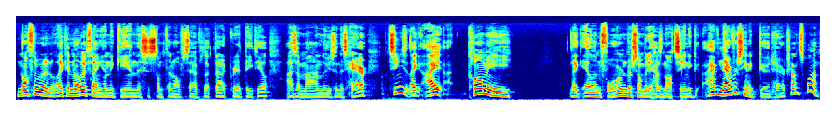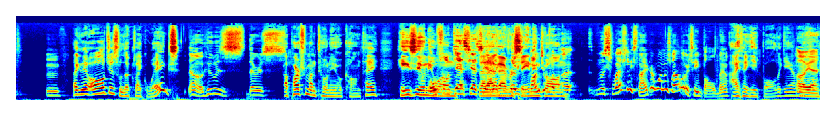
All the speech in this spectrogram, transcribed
nothing would like another thing. And again, this is something obviously I've looked at at great detail as a man losing his hair. It seems like I call me like ill informed or somebody has not seen a. g- I've never seen a good hair transplant. Mm. Like they all just look like wigs. no, who was there was Apart from Antonio Conte, he's the only oh one yes, yes, that yeah, I've like, ever seen and of- gone. uh, was Wesley Snyder one as well, or is he bald now? I think he's bald again. Oh, like. yeah.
